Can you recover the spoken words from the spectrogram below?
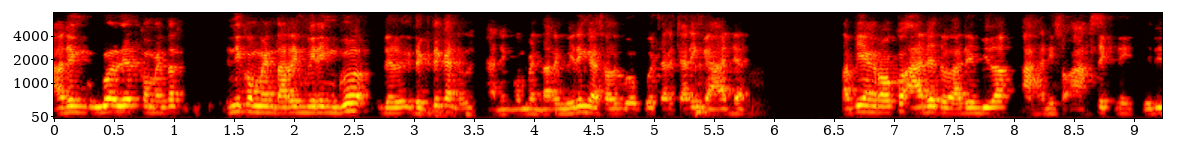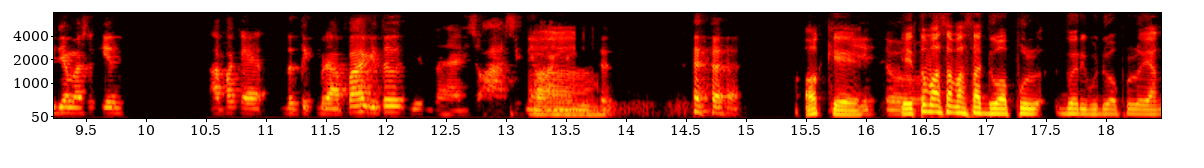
ada yang gue lihat komentar ini komentarin miring gue udah deket kan ada yang komentarin miring nggak soal gue gue cari-cari nggak ada tapi yang rokok ada tuh ada yang bilang ah ini so asik nih jadi dia masukin apa kayak detik berapa gitu nah ini so asik nih uh. orangnya gitu Oke, okay. gitu. Ya, itu masa-masa 20 2020 yang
